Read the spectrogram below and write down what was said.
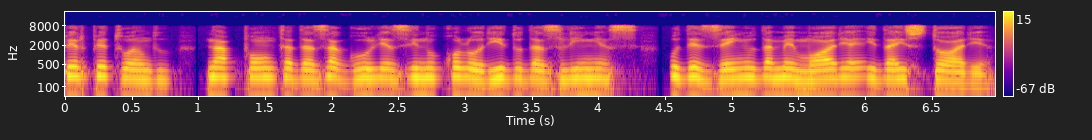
perpetuando, na ponta das agulhas e no colorido das linhas, o desenho da memória e da história.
